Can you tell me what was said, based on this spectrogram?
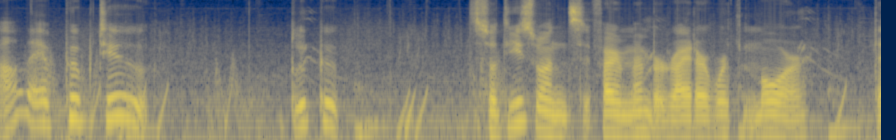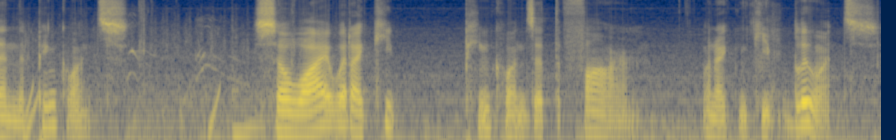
oh, they have poop too. Blue poop. So these ones, if I remember right, are worth more than the pink ones. So why would I keep pink ones at the farm when I can keep blue ones?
